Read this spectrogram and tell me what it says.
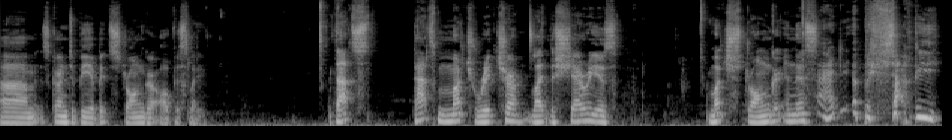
um, it's going to be a bit stronger, obviously. That's that's much richer. Like the sherry is much stronger in this. A bit shouty.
